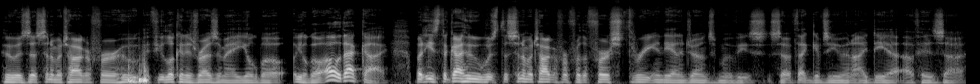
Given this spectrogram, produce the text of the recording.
who is a cinematographer who, if you look at his resume, you'll go, you'll go, oh, that guy. But he's the guy who was the cinematographer for the first three Indiana Jones movies. So if that gives you an idea of his, uh,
